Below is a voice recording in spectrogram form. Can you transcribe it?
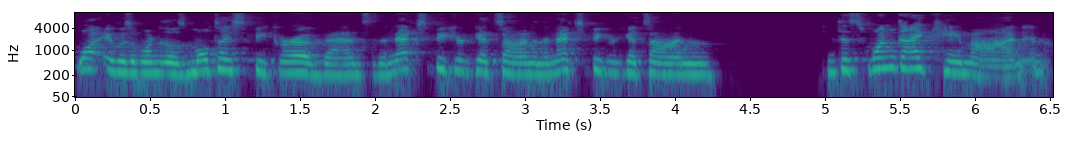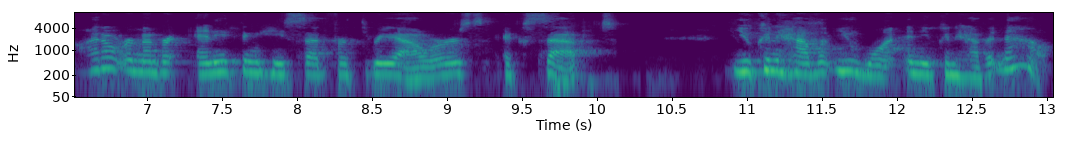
Well, it was one of those multi speaker events, and the next speaker gets on, and the next speaker gets on. This one guy came on, and I don't remember anything he said for three hours except you can have what you want and you can have it now.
